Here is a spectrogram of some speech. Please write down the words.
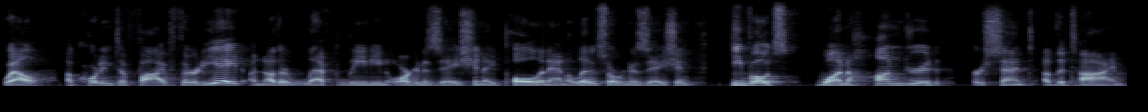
Well, according to 538, another left leaning organization, a poll and analytics organization, he votes 100% of the time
